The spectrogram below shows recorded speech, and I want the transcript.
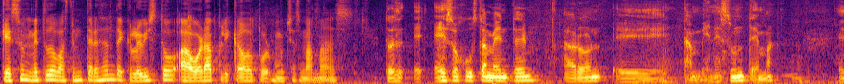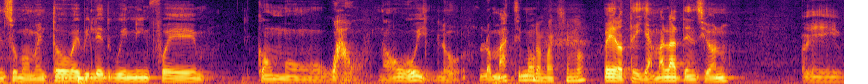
que es un método bastante interesante que lo he visto ahora aplicado por muchas mamás. Entonces, e, eso justamente, Aaron, eh, también es un tema. En su momento, Baby Led Winning fue como, wow, ¿no? Uy, lo, lo máximo. Lo máximo. Pero te llama la atención eh,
